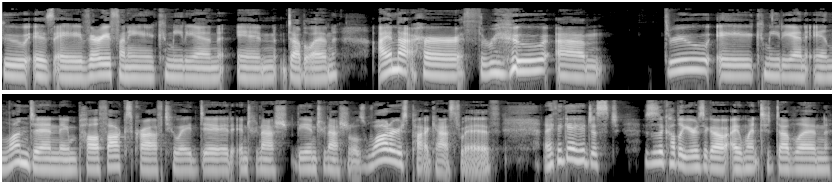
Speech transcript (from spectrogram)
who is a very funny comedian in Dublin. I met her through um, through a comedian in London named Paul Foxcroft, who I did international the International's Waters podcast with. And I think I had just this was a couple years ago. I went to Dublin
